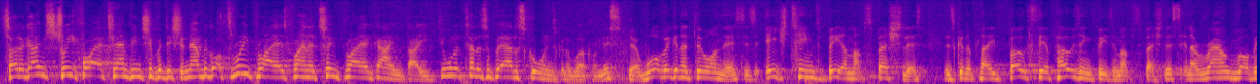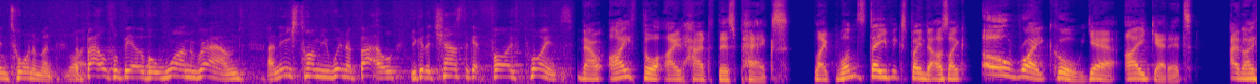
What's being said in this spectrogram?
so the game Street Fighter Championship Edition. Now, we've got three players playing a two-player game, Dave. Do you want to tell us a bit how the scoring's going to work on this? Yeah, what we're going to do on this is each team's beat-em-up specialist is going to play both the opposing beat-em-up specialists in a round-robin tournament. Right. The battles will be over one round, and each time you win a battle, you get a chance to get five points. Now, I thought I'd had this pegs. Like, once Dave explained it, I was like, oh, right, cool. Yeah, I get it. And I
